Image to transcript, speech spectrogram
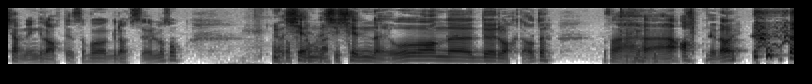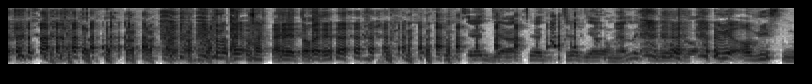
kommer du inn gratis og får gratis øl og sånn. Jeg kjenner, jeg kjenner jo han eh, dørvakta, vet du. Og så jeg jeg er 18 i dag. Vært der et år. Tredje, tredje, tredje gangen, liksom. Vi har vist den,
